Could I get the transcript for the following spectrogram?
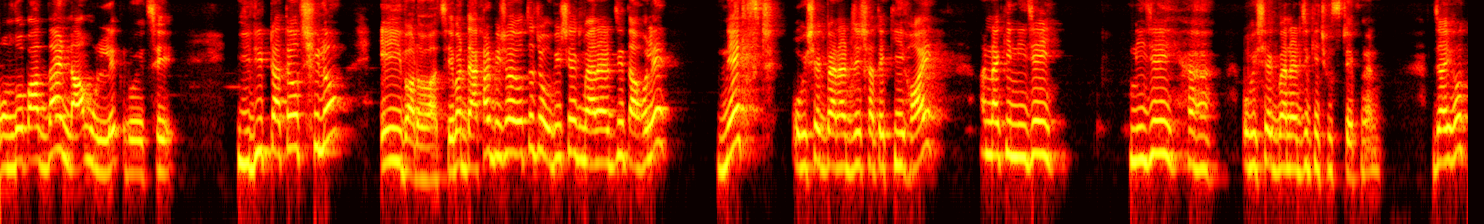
বন্দ্যোপাধ্যায়ের নাম উল্লেখ রয়েছে। ইডিটটাতেও ছিল, এইবারও আছে। এবার দেখার বিষয় হচ্ছে যে অভিষেক ব্যানার্জি, তাহলে নেক্সট অভিষেক ব্যানার্জির সাথে কি হয়? আর নাকি নিজেই নিজেই অভিষেক ব্যানার্জি কিছু স্টেপ নেন। যাই হোক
